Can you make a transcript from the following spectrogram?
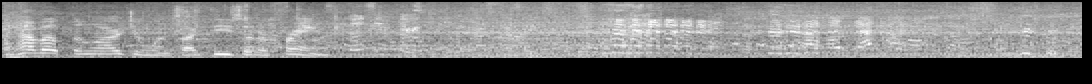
And how about the larger ones, like these that are framed? Those are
